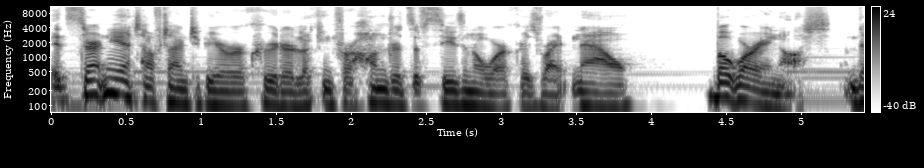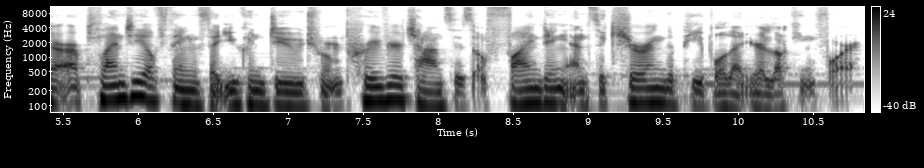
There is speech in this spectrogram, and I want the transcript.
It's certainly a tough time to be a recruiter looking for hundreds of seasonal workers right now. But worry not, there are plenty of things that you can do to improve your chances of finding and securing the people that you're looking for.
